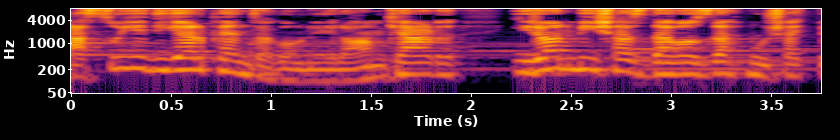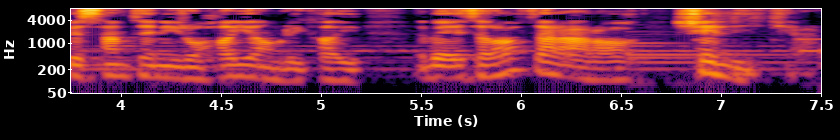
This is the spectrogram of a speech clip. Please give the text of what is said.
از سوی دیگر پنتاگون اعلام کرد ایران بیش از دوازده موشک به سمت نیروهای آمریکایی به اعتراف در عراق شلیک کرد.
